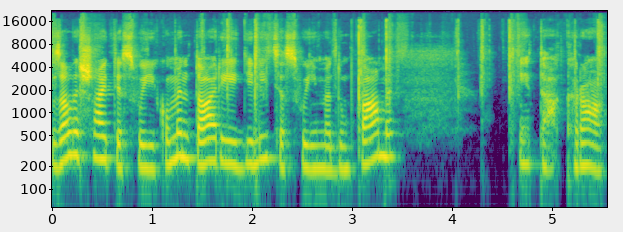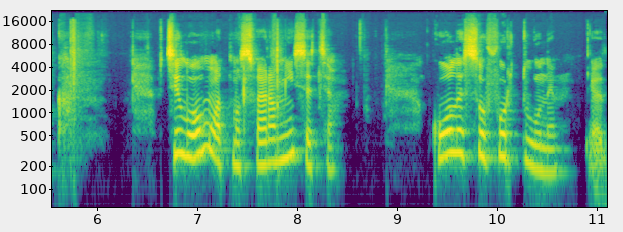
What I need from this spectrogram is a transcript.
Залишайте свої коментарі, діліться своїми думками. І так, рак. В цілому атмосфера місяця. Колесо фортуни. Е,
